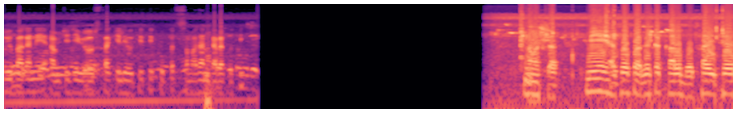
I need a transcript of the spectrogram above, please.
विभागाने आमची जी व्यवस्था केली होती ती खूपच समाधानकारक होती. नमस्कार. मी ॲज अ पर्यटक काल बोथा इथे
